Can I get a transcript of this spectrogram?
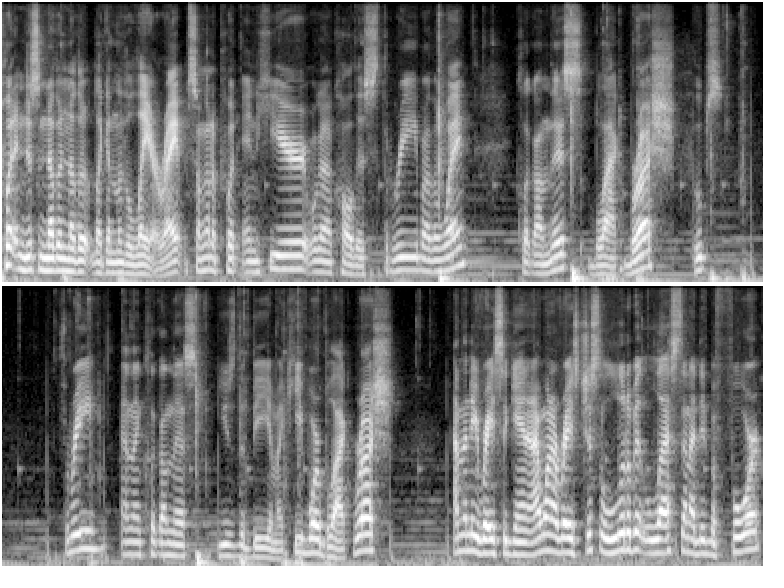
put in just another, another, like another layer, right? So I'm going to put in here, we're going to call this 3, by the way. Click on this, black brush. Oops. 3. And then click on this, use the B on my keyboard, black brush and then erase again. And I want to erase just a little bit less than I did before.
